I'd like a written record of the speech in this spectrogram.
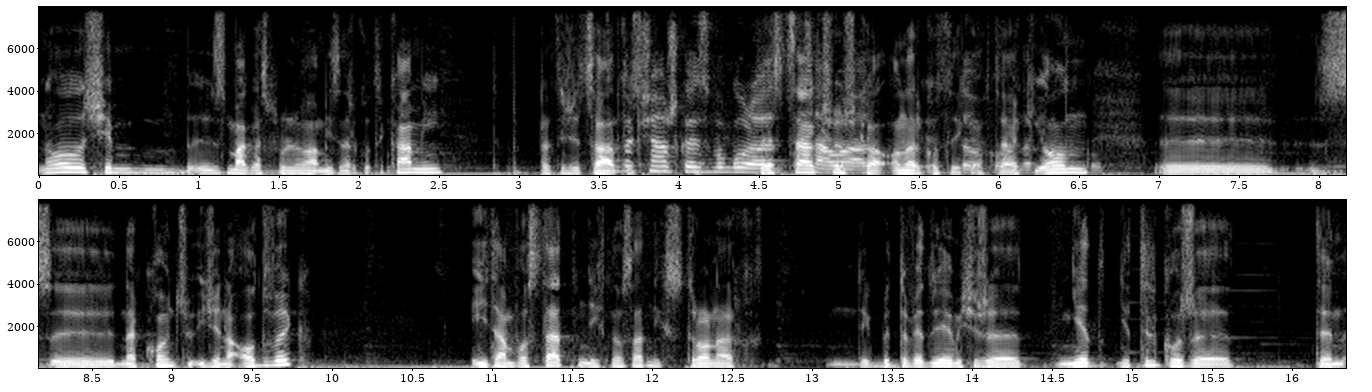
no, się y, zmaga z problemami z narkotykami. To Praktycznie cała. Ta To jest, książka jest w ogóle to jest cała cała książka o narkotykach, tak? I on- y, z, na końcu idzie na odwyk i tam w ostatnich, na ostatnich stronach jakby dowiadujemy się, że nie, nie tylko, że ten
